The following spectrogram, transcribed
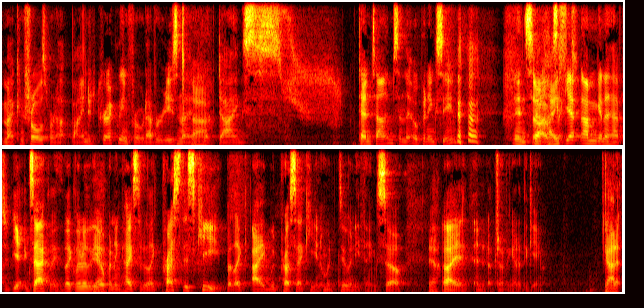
my controls were not binded correctly, and for whatever reason, I ended Ah. up dying s- ten times in the opening scene. And so That I was heist? like, "Yep, I'm gonna have to." Yeah, exactly. Like literally, the Yeah. opening heist would be like, "Press this key," but like I would press that key and it wouldn't do anything. So Yeah. I ended up jumping out of the game. Got it.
